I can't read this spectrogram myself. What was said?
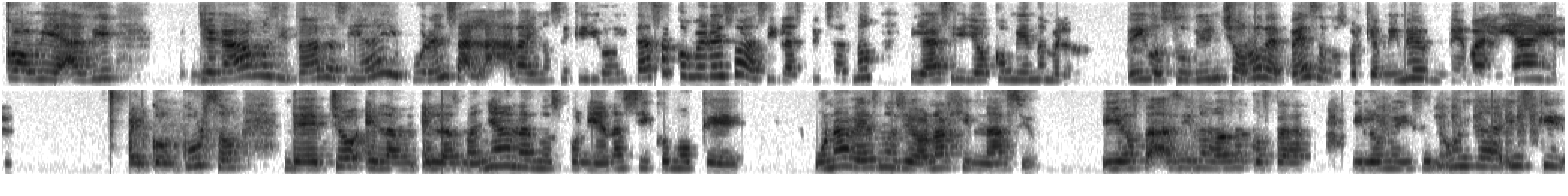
comía así, llegábamos y todas así, ay, pura ensalada y no sé qué, yo, ¿y te vas a comer eso? Así, las pizzas, ¿no? Y así yo comiéndomelo. Te digo, subí un chorro de peso, pues porque a mí me, valía el, el, concurso. De hecho, en, en las mañanas nos ponían así como que una vez nos llevaron al gimnasio y yo estaba así nomás acostada. Y luego me dicen, oiga, es que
